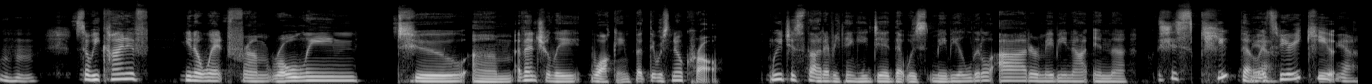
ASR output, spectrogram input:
Mm-hmm. So he kind of, you know, went from rolling to um, eventually walking, but there was no crawl. We just thought everything he did that was maybe a little odd or maybe not in the. It's just cute though. Yeah. It's very cute. Yeah.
